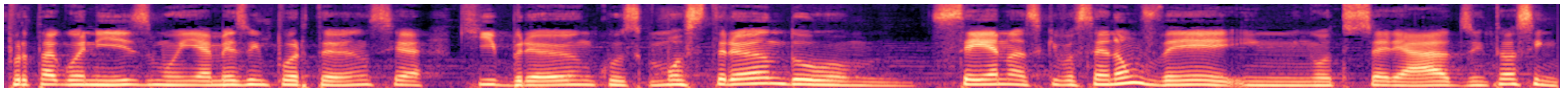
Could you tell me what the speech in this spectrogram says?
protagonismo e a mesma importância que brancos, mostrando cenas que você não vê em outros seriados. Então, assim,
